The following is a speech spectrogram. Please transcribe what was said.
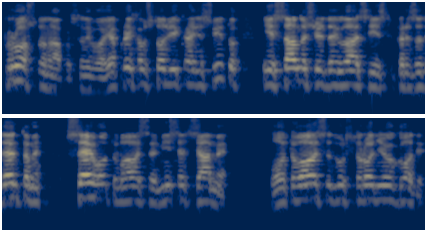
Просто-напросто не буває. Я приїхав в 102 країни світу і сам на чолі делегації з президентами все готувалося місяцями, готувалися двосторонні угоди.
